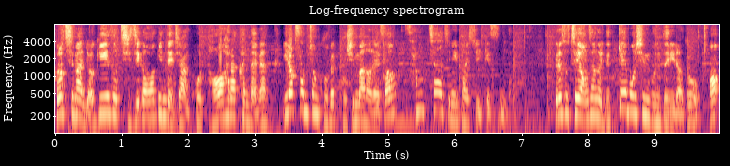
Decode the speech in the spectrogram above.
그렇지만 여기에서 지지가 확인되지 않고 더 하락한다면 1억 3,990만 원에서 3차 진입할 수 있겠습니다. 그래서 제 영상을 늦게 보신 분들이라도 어,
